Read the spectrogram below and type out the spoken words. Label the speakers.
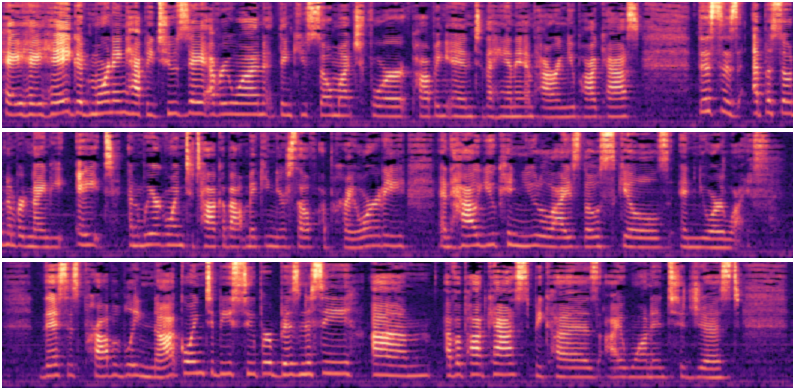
Speaker 1: Hey, hey, hey, good morning. Happy Tuesday, everyone. Thank you so much for popping in to the Hannah Empowering You podcast. This is episode number 98, and we are going to talk about making yourself a priority and how you can utilize those skills in your life. This is probably not going to be super businessy um, of a podcast because I wanted to just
